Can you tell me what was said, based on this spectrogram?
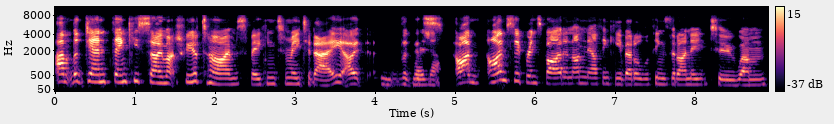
Um, look, Jan, thank you so much for your time speaking to me today. I, look, I'm I'm super inspired, and I'm now thinking about all the things that I need to um,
